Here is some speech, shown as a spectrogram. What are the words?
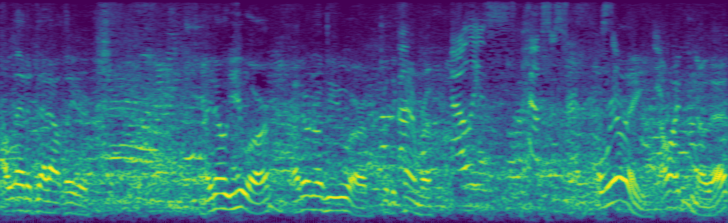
I'll edit that out later. I know you are. I don't know who you are for the camera. Allie's half sister. Oh, really? Oh, I didn't know that.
